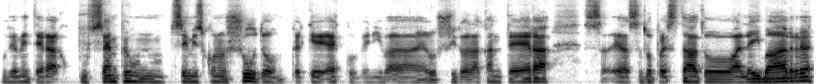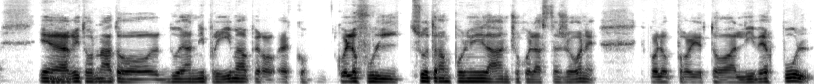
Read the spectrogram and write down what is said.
ovviamente era pur sempre un semisconosciuto perché ecco veniva era uscito dalla cantera era stato prestato all'Eibar e era mm. ritornato due anni prima però ecco quello fu il suo trampolino di lancio quella stagione che poi lo proiettò a Liverpool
